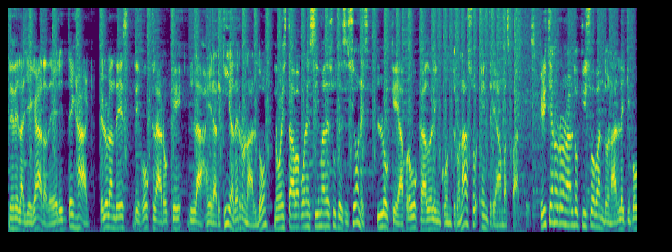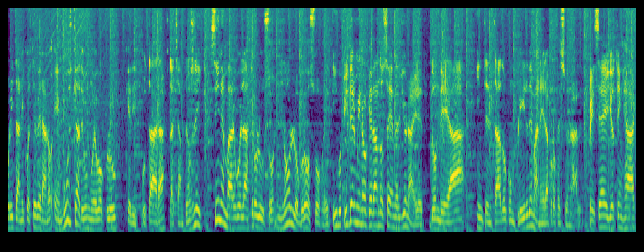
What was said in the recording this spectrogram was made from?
Desde la llegada de Eric Ten Hag, el holandés dejó claro que la jerarquía de Ronaldo no estaba por encima de sus decisiones, lo que ha provocado el encontronazo entre ambas partes. Cristiano Ronaldo quiso abandonar el equipo británico este verano en busca de un nuevo club que disputara la Champions sin embargo, el astro luso no logró su objetivo y terminó quedándose en el United, donde ha intentado cumplir de manera profesional. Pese a ello, Ten Hag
